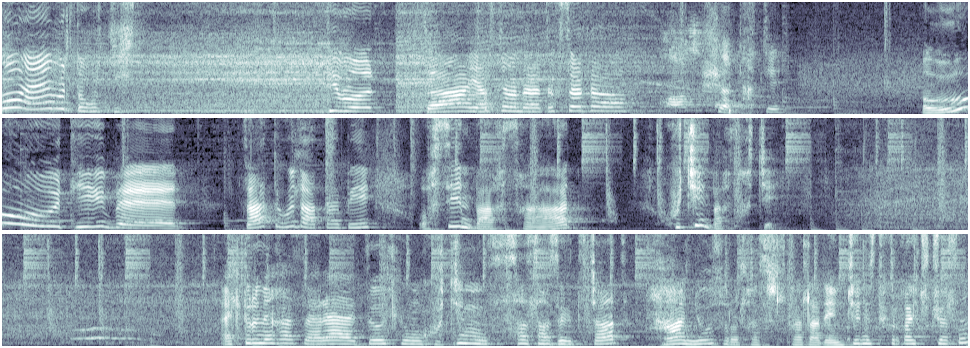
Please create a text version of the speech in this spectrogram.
Оо амар дуурж шít. Тийм үү. За явсан дараа зөксөлөө. Шатах чи. Оо тийм байна. За тэгвэл одоо би усыг багасгаад хүчийг багасгах чи. Альтурныхаас арай зөөлхөн хүчин сон сонсогдож байгаад хаана юу сурвалгаас шалтгаалаад эмчнээс тохиргойч болно.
